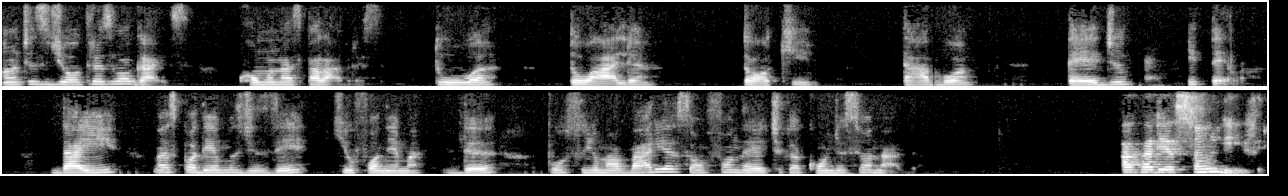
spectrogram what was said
antes de outras vogais, como nas palavras tua, toalha, toque, tábua, tédio e tela. Daí, nós podemos dizer que o fonema d possui uma variação fonética condicionada. A variação livre.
